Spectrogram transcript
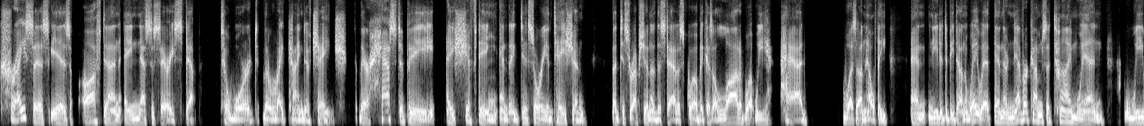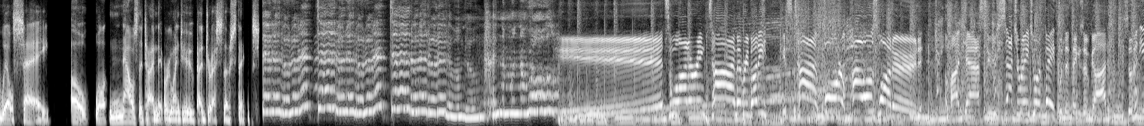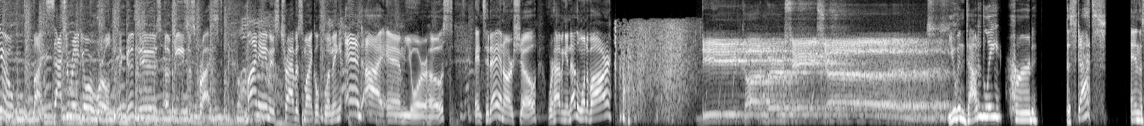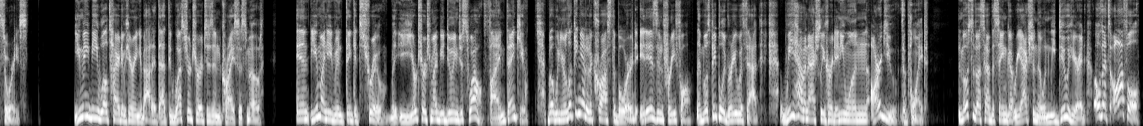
crisis is often a necessary step toward the right kind of change. There has to be a shifting and a disorientation, a disruption of the status quo, because a lot of what we had was unhealthy and needed to be done away with. And there never comes a time when we will say, oh, well, now's the time that we're going to address those things. It's watering time, everybody. It's time for Apollos Watered, a podcast to saturate your faith with the things of God so that you might saturate your world with the good news of Jesus Christ. My name is Travis Michael Fleming, and I am your host. And today in our show, we're having another one of our Deep Conversations. You've undoubtedly heard the stats and the stories. You may be well tired of hearing about it that the Western church is in crisis mode. And you might even think it's true, but your church might be doing just well. Fine, thank you. But when you're looking at it across the board, it is in free fall. And most people agree with that. We haven't actually heard anyone argue the point. Most of us have the same gut reaction, though, when we do hear it. Oh, that's awful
